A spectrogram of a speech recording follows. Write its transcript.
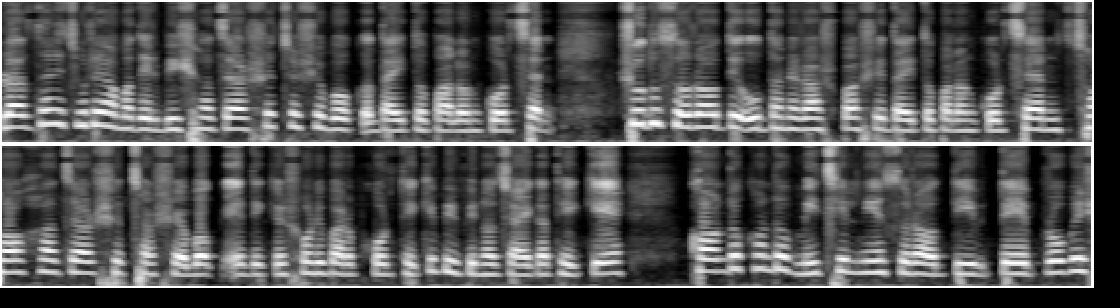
রাজধানী জুড়ে আমাদের বিশ হাজার স্বেচ্ছাসেবক দায়িত্ব পালন করছেন। শুধু সোহরাওয়ার্দী উদ্যানের আশপাশে দায়িত্ব পালন করছেন ছ হাজার স্বেচ্ছাসেবক। এদিকে শনিবার ভোর থেকে বিভিন্ন জায়গা থেকে খণ্ড খণ্ড মিছিল নিয়ে সোহরাওয়ার্দীতে প্রবেশ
